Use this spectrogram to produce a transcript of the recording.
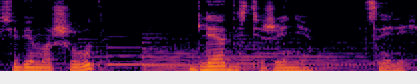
себе маршрут для достижения целей.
